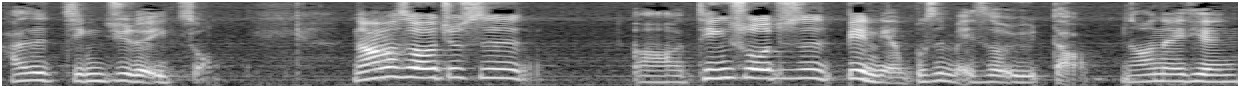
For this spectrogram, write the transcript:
它是京剧的一种。然后那时候就是，呃，听说就是变脸不是每次都遇到。然后那天，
